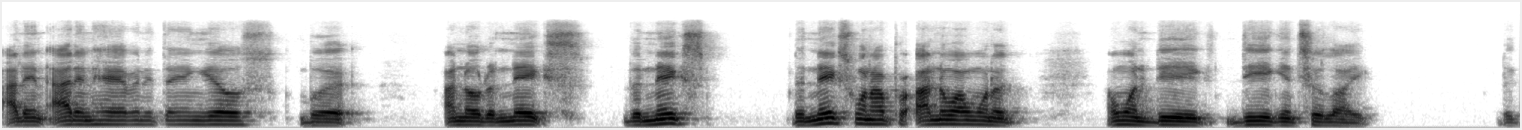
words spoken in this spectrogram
I didn't, I didn't have anything else, but I know the next, the next, the next one, I, I know I want to, I want to dig, dig into like the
